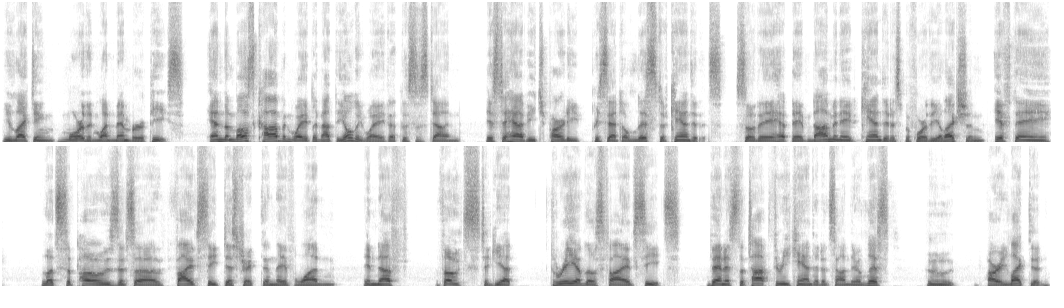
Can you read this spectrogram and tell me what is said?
electing more than one member apiece. And the most common way, but not the only way, that this is done is to have each party present a list of candidates. So they have they've nominated candidates before the election. If they let's suppose it's a five seat district and they've won enough votes to get three of those five seats, then it's the top three candidates on their list who are elected.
